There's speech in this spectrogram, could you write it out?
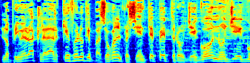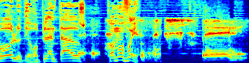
Lo primero aclarar, ¿qué fue lo que pasó con el presidente Petro? ¿Llegó, no llegó, los dejó plantados? ¿Cómo fue? Eh,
